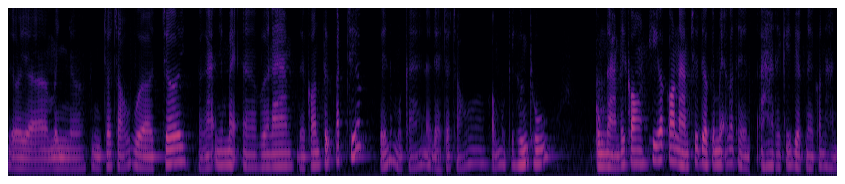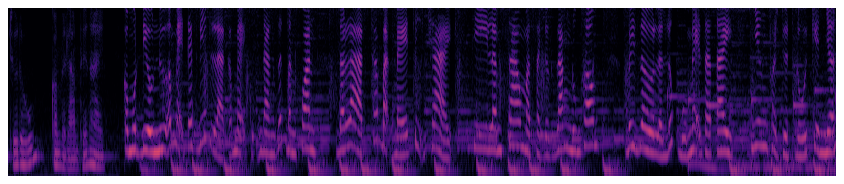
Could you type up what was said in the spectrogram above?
rồi uh, mình uh, cho cháu vừa chơi, chẳng hạn như mẹ uh, vừa làm, rồi con tự bắt chiếc. Đấy là một cái là để cho cháu có một cái hứng thú cùng làm với con. Khi các con làm chưa được thì mẹ có thể, à đấy cái việc này con làm chưa đúng, con phải làm thế này còn một điều nữa mẹ Tép biết là các mẹ cũng đang rất băn khoăn, đó là các bạn bé tự trải thì làm sao mà sạch được răng đúng không? Bây giờ là lúc bố mẹ ra tay, nhưng phải tuyệt đối kiên nhẫn,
